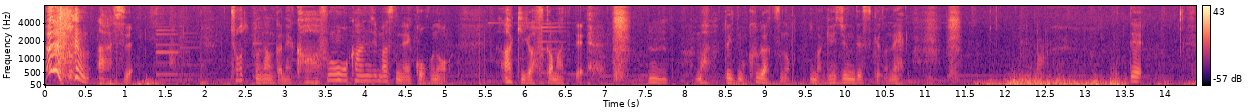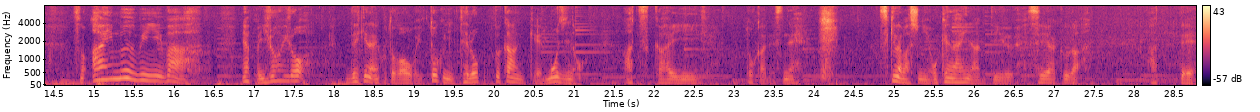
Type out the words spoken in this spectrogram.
あ失礼。ちょっとなんかね花粉を感じますね。ここの秋が深まって。うん。まあといっても9月の今下旬ですけどね。その iMovie はやっぱいろいろできないことが多い。特にテロップ関係文字の扱いとかですね。好きな場所に置けないなんていう制約があって。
